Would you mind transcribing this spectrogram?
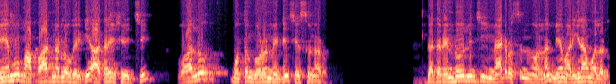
మేము మా పార్ట్నర్లో ఒకరికి ఆథరైజేషన్ ఇచ్చి వాళ్ళు మొత్తం గోడౌన్ మెయింటైన్ చేస్తున్నారు. గత రెండు రోజుల నుంచి ఈ మ్యాటర్ వస్తున్న వలన మేము అడిగినాం వాళ్ళను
